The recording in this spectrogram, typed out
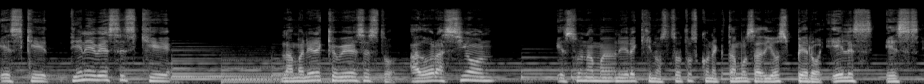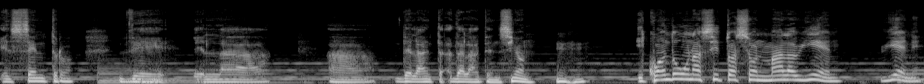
es que tiene veces que la manera que veo es esto, adoración es una manera que nosotros conectamos a Dios, pero Él es, es el centro de, la, ah, de, la, de, la, atención. Y cuando una situación mala viene, viene,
